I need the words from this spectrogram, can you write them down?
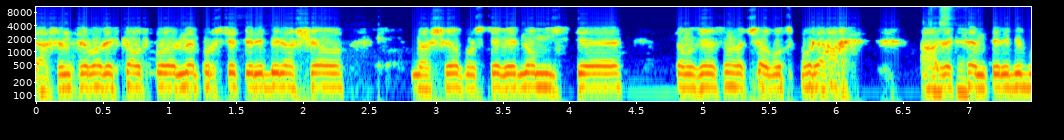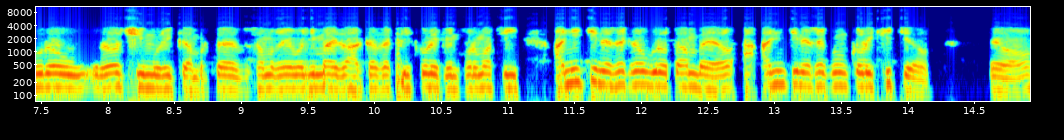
já jsem třeba teďka odpoledne prostě ty ryby našel, našel prostě v jednom místě, samozřejmě jsem začal od spoda a řekl jsem, ty ryby budou ročí, mu říkám, protože samozřejmě oni mají zákaz jakýchkoliv informací, ani ti neřeknou, kdo tam byl a ani ti neřeknou, kolik chytil. jo.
